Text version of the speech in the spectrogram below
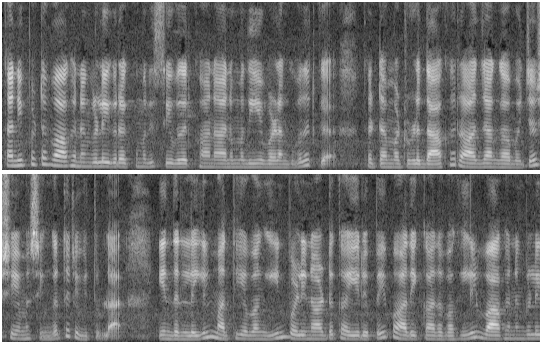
தனிப்பட்ட வாகனங்களை இறக்குமதி செய்வதற்கான அனுமதி அனுமதியை வழங்குவதற்கு திட்டமிட்டுள்ளதாக ராஜாங்க அமைச்சர் சேமசிங்க தெரிவித்துள்ளார். இந்த நிலையில் மத்திய வங்கியின் வெளிநாட்டு கையிருப்பை பாதிக்காத வகையில் வாகனங்களை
